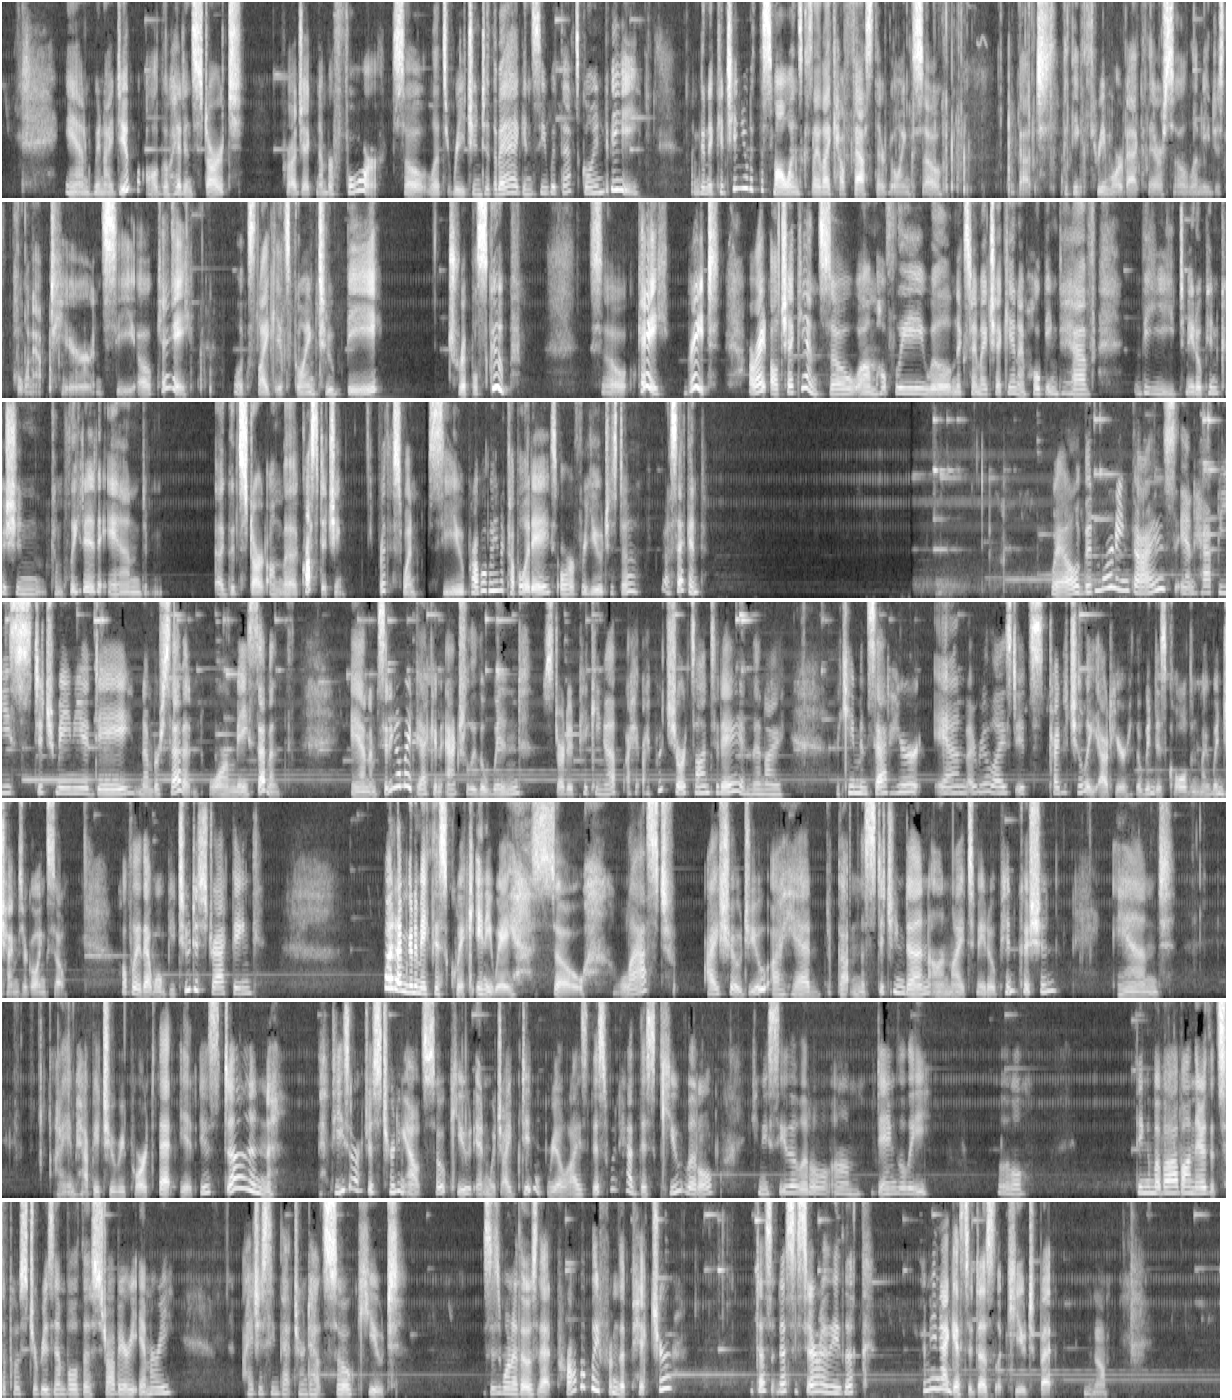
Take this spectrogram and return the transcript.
And when I do, I'll go ahead and start project number four. So let's reach into the bag and see what that's going to be. I'm going to continue with the small ones because I like how fast they're going. So I've got, I think, three more back there. So let me just pull one out here and see. Okay, looks like it's going to be triple scoop. So, okay, great. All right, I'll check in. So um, hopefully we'll, next time I check in, I'm hoping to have the tomato pin cushion completed and a good start on the cross stitching for this one. See you probably in a couple of days, or for you, just a, a second. Well, good morning, guys, and happy Stitch Maynia Day number seven, or May 7th. And I'm sitting on my deck, and actually the wind started picking up. I, I put shorts on today, and then I, I came and sat here, and I realized it's kind of chilly out here. The wind is cold, and my wind chimes are going, so Hopefully that won't be too distracting. But I'm going to make this quick anyway. So last I showed you, I had gotten the stitching done on my tomato pin cushion. And I am happy to report that it is done. These are just turning out so cute, and which I didn't realize. This one had this cute little, can you see the little um, dangly little thingamabob on there that's supposed to resemble the strawberry emery. I just think that turned out so cute. This is one of those that probably from the picture, it doesn't necessarily look, I mean, I guess it does look cute, but, you know,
